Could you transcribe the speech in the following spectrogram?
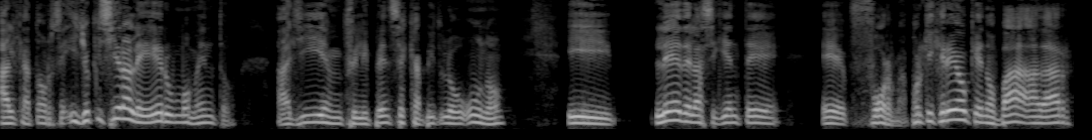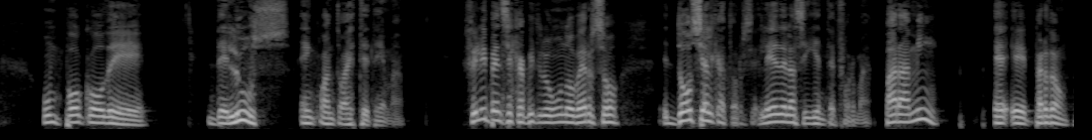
al 14. Y yo quisiera leer un momento allí en Filipenses capítulo 1 y lee de la siguiente eh, forma, porque creo que nos va a dar un poco de, de luz en cuanto a este tema. Filipenses capítulo 1, verso 12 al 14. Lee de la siguiente forma. Para mí, eh, eh, perdón,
